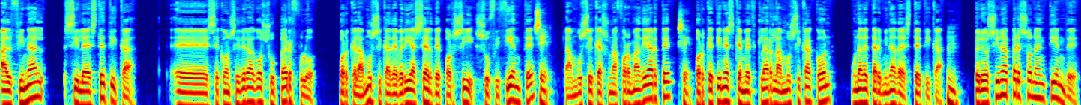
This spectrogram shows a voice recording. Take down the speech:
al final, si la estética eh, se considera algo superfluo porque la música debería ser de por sí suficiente, Sí, la música es una forma de arte, sí. ¿por qué tienes que mezclar la música con una determinada estética? Mm. Pero si una persona entiende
